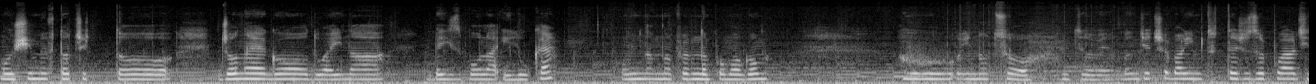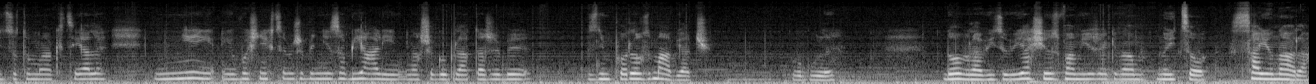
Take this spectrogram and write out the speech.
Musimy wtoczyć to Johnego, Dwayna, Baseballa i Lukę. Oni nam na pewno pomogą. Uuu, I no co, widzowie, będzie trzeba im też zapłacić za tą akcję, ale nie, właśnie chcę, żeby nie zabijali naszego brata, żeby z nim porozmawiać w ogóle. Dobra, widzowie, ja się z wami żegnam, no i co, sayonara.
